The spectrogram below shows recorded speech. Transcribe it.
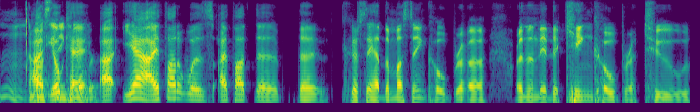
Hmm, I- okay. Uh, yeah, I thought it was. I thought the the because they had the Mustang Cobra, or then they had the King Cobra too,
